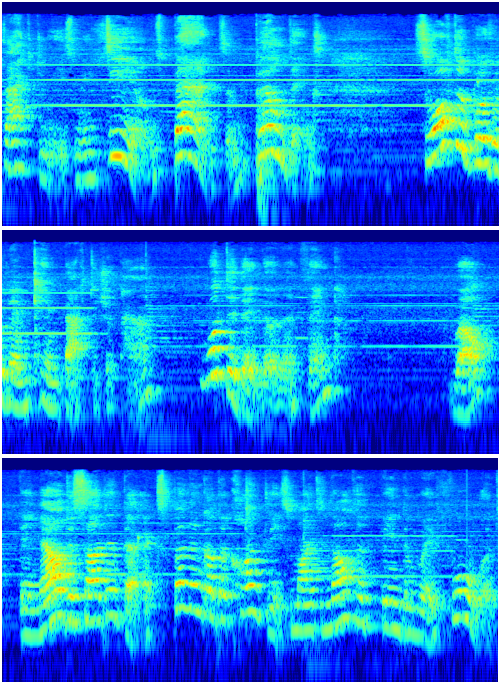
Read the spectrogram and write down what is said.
factories, museums, banks, and buildings. So after both of them came back to Japan, what did they learn and think? Well, they now decided that expelling other countries might not have been the way forward.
